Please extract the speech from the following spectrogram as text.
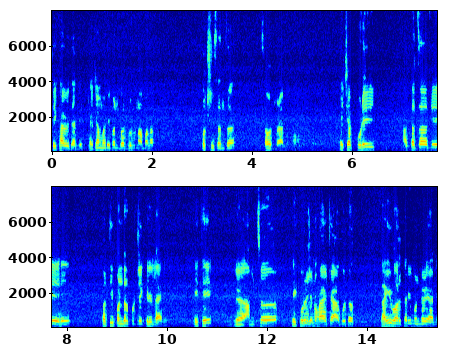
देखावे झाले त्याच्यामध्ये पण भरभरून आम्हाला बक्षिसांचा सवड मिळाला. याच्यापुढे आताचं जे हे प्रति पंढरपूर जे केलेलं आहे येथे आमचं डेकोरेशन व्हायच्या अगोदर काही वारकरी मंडळी आले.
